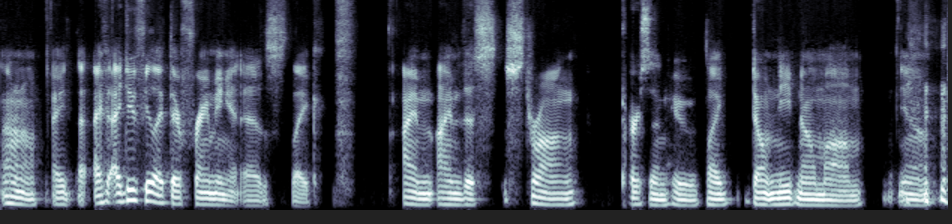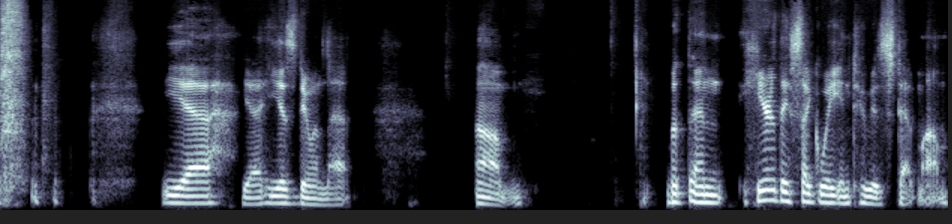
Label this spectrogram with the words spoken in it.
I don't know. I, I I do feel like they're framing it as like I'm I'm this strong person who like don't need no mom. You know. yeah, yeah, he is doing that. Um, but then here they segue into his stepmom,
